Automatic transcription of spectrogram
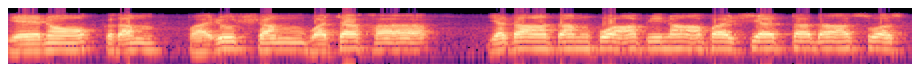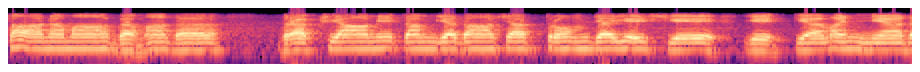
येनोक्तं परुषं वचः। यदा तं क्वापि नापश्यत्तदा स्वस्थानमागमद द्रक्ष्यामि तं यदा शत्रुं जयिष्ये इत्यमन्यद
